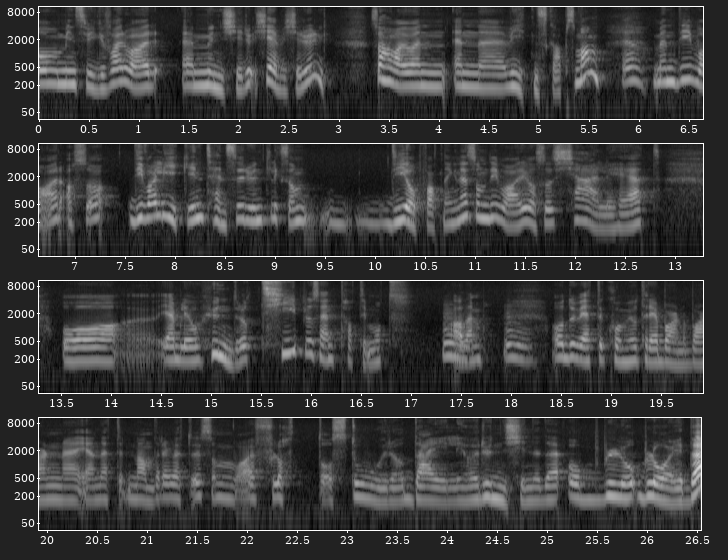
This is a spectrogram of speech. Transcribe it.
og min svigerfar var eh, kjevekirurg. Så han var jo en, en eh, vitenskapsmann. Ja. Men de var altså De var like intense rundt liksom de oppfatningene som de var i også kjærlighet. Og eh, jeg ble jo 110% tatt imot av dem. Og du vet, det kom jo tre barnebarn, én etter den andre, vet du, som var flotte og store og deilige og rundkinnede og blå, blåøyde.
